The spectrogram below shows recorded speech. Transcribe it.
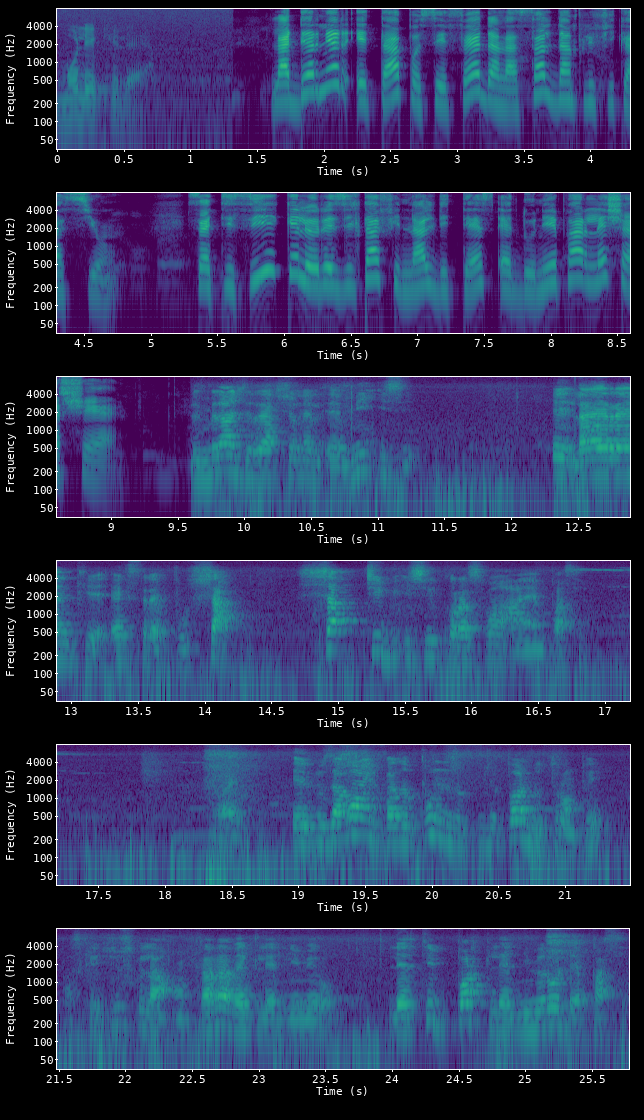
moléculaire. La dernière étape s'est faite dans la salle d'amplification. C'est ici que le résultat final du test est donné par les chercheurs. Le mélange réactionnel est mis ici et l'ARN qui est extrait pour chaque, chaque tube ici correspond à un patient. Et nous avons une façon pour ne pas nous tromper, parce que jusque-là, on travaille avec les numéros. Les tubes portent les numéros des patients.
